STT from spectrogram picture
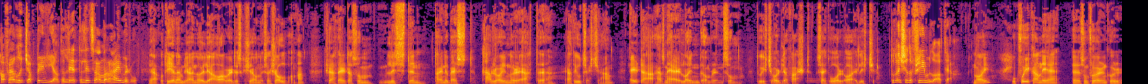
Han får han nødja byrjan, han leter litt seg andre heimer opp. Ja, og det er nemlig en øyelig avhver diskusjon i seg sjolv, hva er det som listen tegner best, kan røyner at, at utretja. Er det her sånne her løgndomren som du ikke ordentlig fast sett år og eller ikke? Du kan ikke det frimla at det? Nei, og hvor kan jeg som føringer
